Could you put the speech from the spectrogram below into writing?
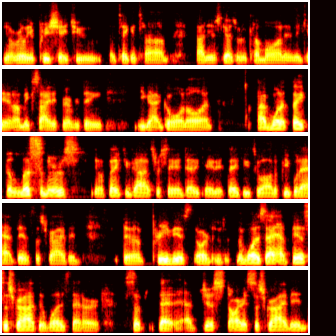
you know really appreciate you uh, taking time of your schedule to come on. And again i'm excited for everything you got going on. I want to thank the listeners. You know thank you guys for staying dedicated. Thank you to all the people that have been subscribing. The previous or the ones that have been subscribed, the ones that are that have just started subscribing.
